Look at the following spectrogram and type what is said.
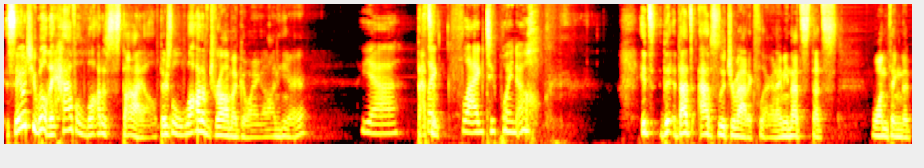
Say what you will, they have a lot of style. There's a lot of drama going on here. Yeah. That's like a, flag 2.0. It's that's absolute dramatic flair. And I mean that's that's one thing that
